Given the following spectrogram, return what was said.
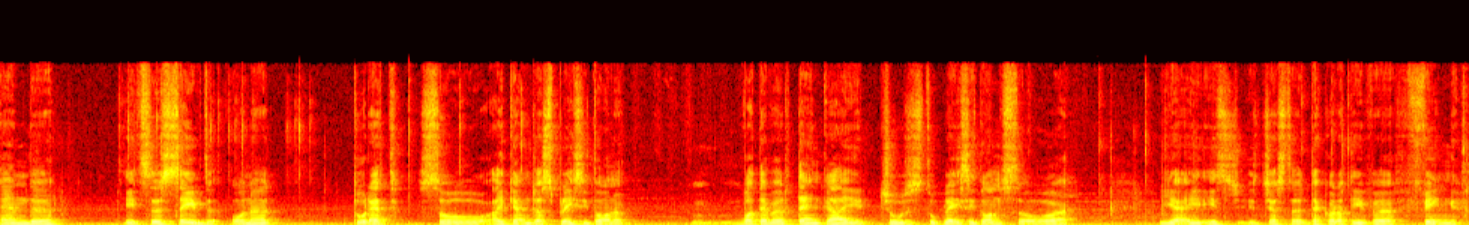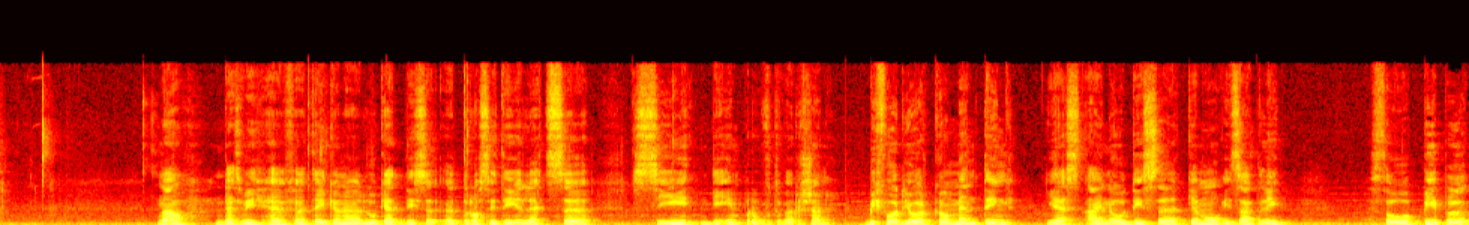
And it's saved on a turret so I can just place it on whatever tank I choose to place it on so uh, yeah it's, it's just a decorative uh, thing. Now that we have uh, taken a look at this atrocity let's uh, see the improved version. Before you are commenting, yes I know this uh, camo is ugly so people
